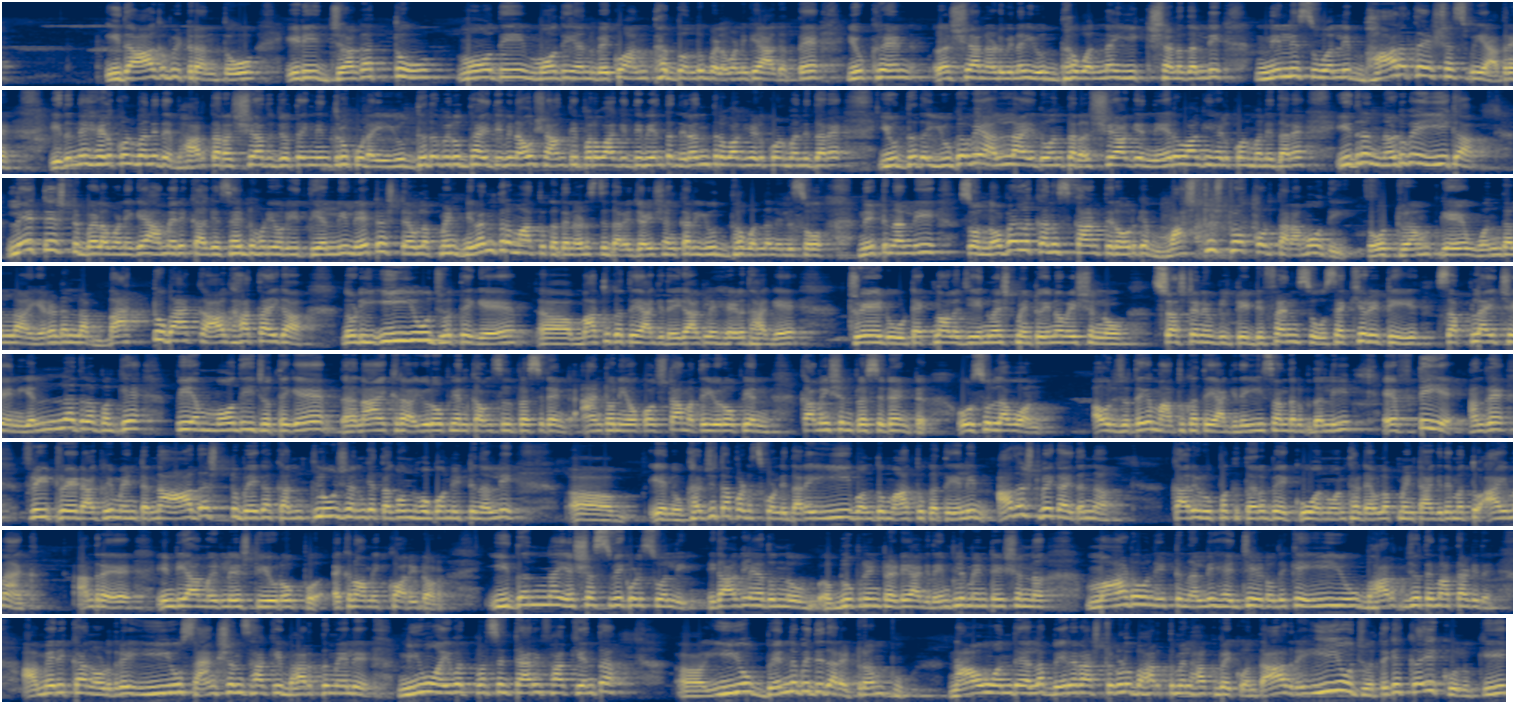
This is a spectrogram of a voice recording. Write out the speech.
ಇದಾಗ್ಬಿಟ್ರಂತೂ ಇಡೀ ಜಗತ್ತು ಮೋದಿ ಮೋದಿ ಅನ್ಬೇಕು ಅಂಥದ್ದೊಂದು ಬೆಳವಣಿಗೆ ಆಗತ್ತೆ. ಯುಕ್ರೇನ್, ರಷ್ಯಾ ನಡುವಿನ ಯುದ್ಧವನ್ನ ಈ ಕ್ಷಣದಲ್ಲಿ ನಿಲ್ಲಿಸುವಲ್ಲಿ ಭಾರತ ಯಶಸ್ವಿ ಆದ್ರೆ ಇದನ್ನೇ ಹೇಳ್ಕೊಂಡು ಬಂದಿದೆ. ಭಾರತ, ರಷ್ಯಾದ ಜೊತೆಗೆ ನಿಂತರೂ ಕೂಡ ಈ ಯುದ್ಧದ ವಿರುದ್ಧ ಇದ್ದೀವಿ, ನಾವು ಶಾಂತಿ ಪರವಾಗಿದ್ದೀವಿ ಅಂತ ನಿರಂತರವಾಗಿ ಹೇಳ್ಕೊಂಡು ಬಂದಿದ್ದಾರೆ. ಯುದ್ಧದ ಯುಗವೇ ಅಲ್ಲ ಇದು ಅಂತ ರಷ್ಯಾಗೆ ನೇರವಾಗಿ ಹೇಳ್ಕೊಂಡು ಬಂದಿದ್ದಾರೆ. ಇದರ ನಡುವೆ ಈಗ ಲೇಟೆಸ್ಟ್ ಬೆಳವಣಿಗೆ, ಅಮೆರಿಕಾಗೆ ಸೆಡ್ ಹೊಡೆಯೋ ರೀತಿಯಲ್ಲಿ ಲೇಟೆಸ್ಟ್ ಡೆವಲಪ್ಮೆಂಟ್ ನಿರಂತರ ಮಾತುಕತೆ ನಡೆಸ್ತಿದ್ದಾರೆ ಜೈಶಂಕರ್. ಯುದ್ಧವನ್ನು ನಿಲ್ಲಿಸೋ ನಿಟ್ಟಿನಲ್ಲಿ. ಸೊ ನೊಬೆಲ್ ಕನಸು ಕಾಣ್ತಿರೋರಿಗೆ ಮಾಸ್ಟರ್ ಸ್ಟ್ರೋಕ್ ಕೊಡ್ತಾರ ಮೋದಿ? ಸೊ ಟ್ರಂಪ್ಗೆ ಒಂದಲ್ಲ, ಎರಡಲ್ಲ ಬ್ಯಾಕ್ ಟು ಬ್ಯಾಕ್ ಆಘಾತ ಈಗ. ನೋಡಿ ಇ ಯು ಜೊತೆಗೆ ಮಾತುಕತೆ ಆಗಿದೆ. ಈಗಾಗಲೇ ಹೇಳಿದ ಹಾಗೆ trade technology investment innovation sustainability defence security supply chain ಎಲ್ಲದರ ಬಗ್ಗೆ ಪಿ ಎಂ ಮೋದಿ ಜೊತೆಗೆ ನಾಯಕರ European Council President Antonio Costa ಮತ್ತು European Commission President Ursula von ಅವ್ರ ಜೊತೆಗೆ ಮಾತುಕತೆಯಾಗಿದೆ. ಈ ಸಂದರ್ಭದಲ್ಲಿ ಎಫ್ ಟಿ ಎ ಅಂದರೆ ಫ್ರೀ ಟ್ರೇಡ್ ಅಗ್ರಿಮೆಂಟನ್ನು ಆದಷ್ಟು ಬೇಗ ಕನ್ಕ್ಲೂಷನ್ಗೆ ತಗೊಂಡು ಹೋಗೋ ನಿಟ್ಟಿನಲ್ಲಿ ಏನು ಖಚಿತಪಡಿಸ್ಕೊಂಡಿದ್ದಾರೆ. ಈ ಒಂದು ಮಾತುಕತೆಯಲ್ಲಿ ಆದಷ್ಟು ಬೇಗ ಇದನ್ನು ಕಾರ್ಯರೂಪಕ್ಕೆ ತರಬೇಕು ಅನ್ನುವಂಥ ಡೆವಲಪ್ಮೆಂಟ್ ಆಗಿದೆ. ಮತ್ತು ಐಮ್ಯಾಕ್ ಅಂದರೆ India, Middle East, Europe Economic Corridor ಇದನ್ನು ಯಶಸ್ವಿಗೊಳಿಸುವಲ್ಲಿ, ಈಗಾಗಲೇ ಅದೊಂದು ಬ್ಲೂ ಪ್ರಿಂಟ್ ರೆಡಿ ಆಗಿದೆ. ಇಂಪ್ಲಿಮೆಂಟೇಷನ್ ಮಾಡೋ ನಿಟ್ಟಿನಲ್ಲಿ ಹೆಜ್ಜೆ ಇಡೋದಕ್ಕೆ ಇ ಯು ಭಾರತ ಜೊತೆ ಮಾತಾಡಿದೆ. ಅಮೆರಿಕ ನೋಡಿದ್ರೆ ಇ ಯು ಸ್ಯಾಂಕ್ಷನ್ಸ್ ಹಾಕಿ ಭಾರತದ ಮೇಲೆ ನೀವು ಐವತ್ತು ಪರ್ಸೆಂಟ್ ಟ್ಯಾರಿಫ್ ಹಾಕಿ ಅಂತ ಇ ಯು ಬೆನ್ನು ಬಿದ್ದಿದ್ದಾರೆ ಟ್ರಂಪ್ ನಾವು ಒಂದೇ ಅಲ್ಲ, ಬೇರೆ ರಾಷ್ಟ್ರಗಳು ಭಾರತ ಮೇಲೆ ಹಾಕಬೇಕು ಅಂತ. ಆದರೆ ಇ ಯು ಜೊತೆಗೆ ಕೈ ಕುಲುಕಿ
